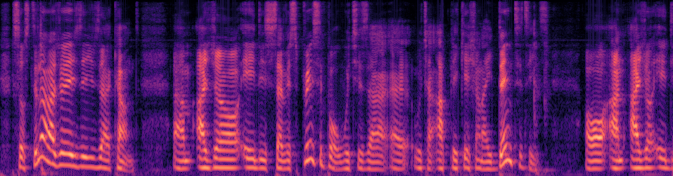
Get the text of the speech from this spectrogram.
So still an Azure AD user account. Um, Azure AD Service Principal, which is a, a, which are application identities, or an Azure AD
